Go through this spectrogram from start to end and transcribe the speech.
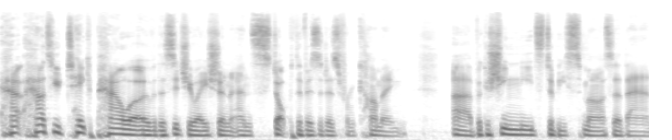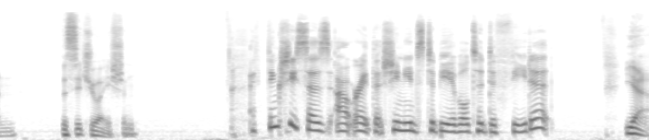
how how to take power over the situation and stop the visitors from coming, uh, because she needs to be smarter than the situation. I think she says outright that she needs to be able to defeat it. Yeah,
